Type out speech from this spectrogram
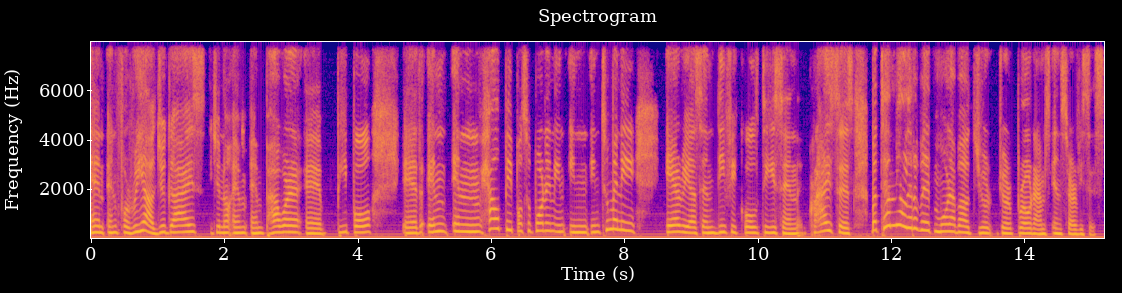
and and for real you guys you know em, empower uh, people and, and and help people supporting in, in in too many areas and difficulties and crises but tell me a little bit more about your your programs and services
